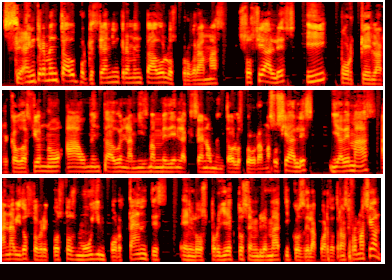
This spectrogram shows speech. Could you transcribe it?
Se ha incrementado porque se han incrementado los programas sociales y porque la recaudación no ha aumentado en la misma medida en la que se han aumentado los programas sociales y además han habido sobrecostos muy importantes en los proyectos emblemáticos de la cuarta transformación.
